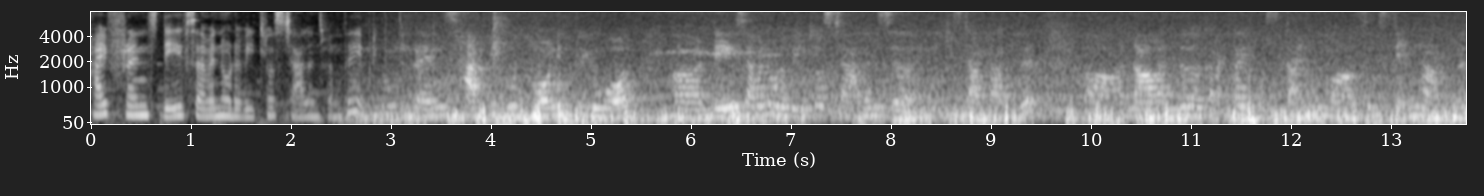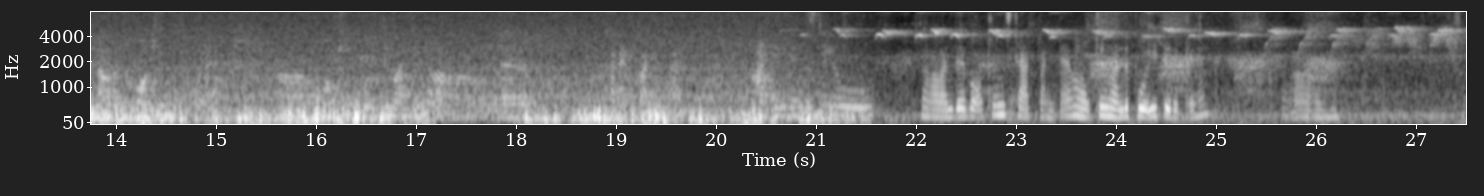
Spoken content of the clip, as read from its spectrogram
ஹாய் ஃப்ரெண்ட்ஸ் டேவ் செவனோட வெயிட் லாஸ் சேலஞ்ச் வந்து எப்படி போகுது? Friends happy good morning to you all day செவனோட வெயிட் லாஸ் சேலஞ்ச் இன்னைக்கு ஸ்டார்ட் ஆகுது. நான் வந்து கரெக்டாக இப்போ டைம் சிக்ஸ் டென் ஆகுது. நான் வந்து வாக்கிங் போக போகிறேன் வாக்கிங் போயிட்டு வந்து நான் உங்களை கனெக்ட் பண்ணிப்பேன் அண்டில் தென் ஸ்டே நான் வந்து வாக்கிங் ஸ்டார்ட் பண்ணிட்டேன். வாக்கிங் வந்து போயிட்டு இருக்கேன். ஸோ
